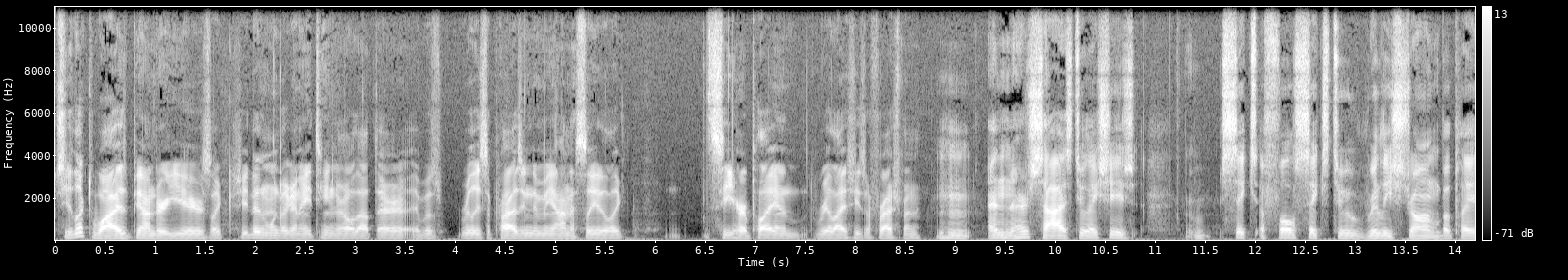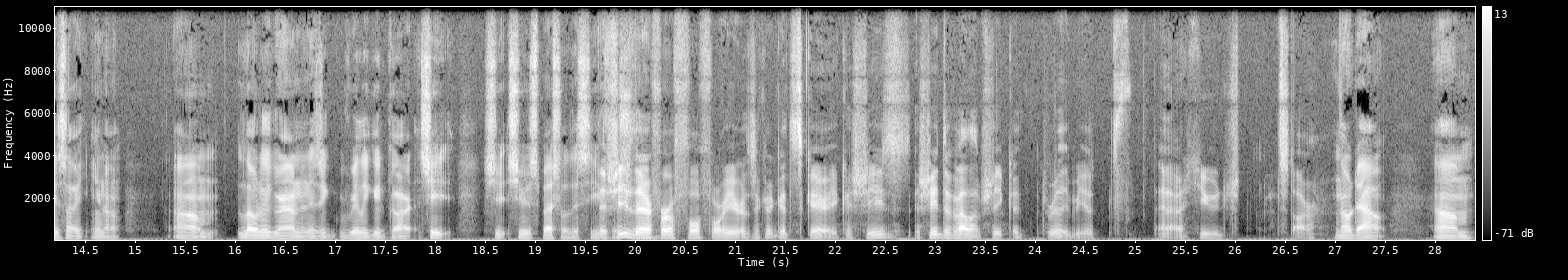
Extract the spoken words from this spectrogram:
She looked wise beyond her years. Like she didn't look like an 18 year old out there. It was really surprising to me, honestly, to like see her play and realize she's a freshman. hmm And her size too, like she's six, a full six two, really strong, but plays like you know, um, low to the ground and is a really good guard. She she she was special to see. if she's sure. there for a full four years, it could get scary because she's if she develops, she could really be a, a huge star. no doubt. Um,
